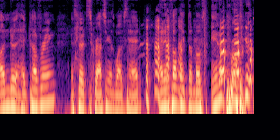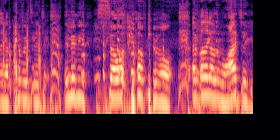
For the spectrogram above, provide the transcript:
under the head covering and started scratching his wife's head, and it felt like the most inappropriate thing I've ever seen. in church. It made me so uncomfortable. I felt like I was watching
